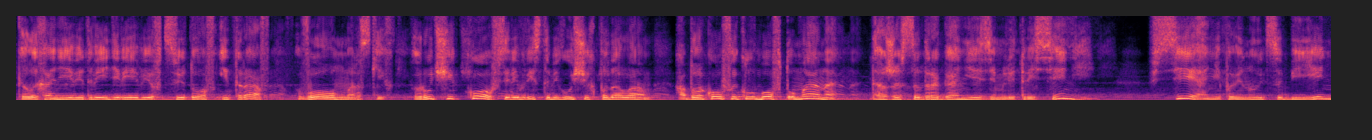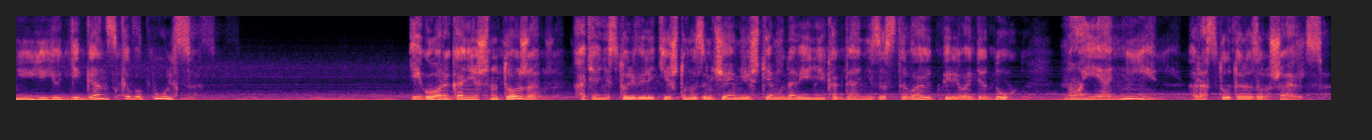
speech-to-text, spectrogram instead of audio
колыхание ветвей деревьев, цветов и трав, волн морских, ручейков, серебристо бегущих по долам, облаков и клубов тумана, даже содрогание землетрясений — все они повинуются биению ее гигантского пульса. И горы, конечно, тоже, хотя они столь велики, что мы замечаем лишь те мгновения, когда они застывают, переводя дух, но и они растут и разрушаются.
